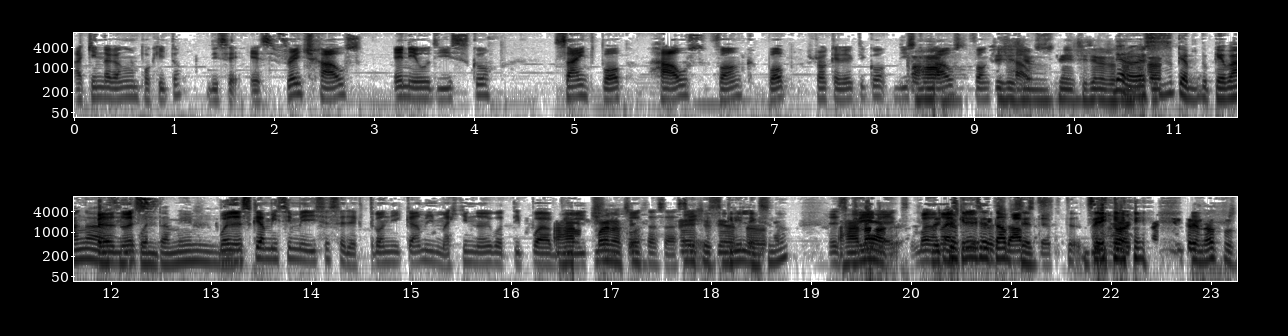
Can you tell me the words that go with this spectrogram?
aquí indagando un poquito, dice, es French House, NU Disco, Synth Pop, House, Funk, Pop, rock eléctrico, disco Ajá. house, funky Sí, sí, sí, house. sí, sí tienes razón. Claro, O sea, es que, que van a Pero no es- 50 mil. Bueno, es que a mí si me dices electrónica, me imagino algo tipo a Ajá, beach bueno, cosas así. Sí, sí, sí. Skrillex, ¿no? Ajá, no, Skrillex. Bueno, de no, hecho, Skrillex es es dubstep. Sí. hecho, aquí, aquí entre nos, pues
